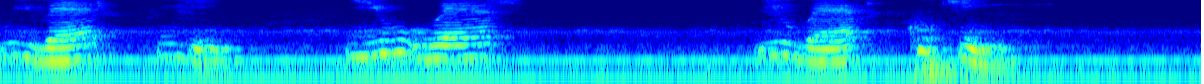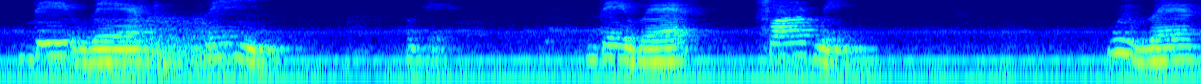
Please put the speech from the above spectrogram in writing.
We were singing. You were you were cooking. They were playing. Okay. They were farming. We were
